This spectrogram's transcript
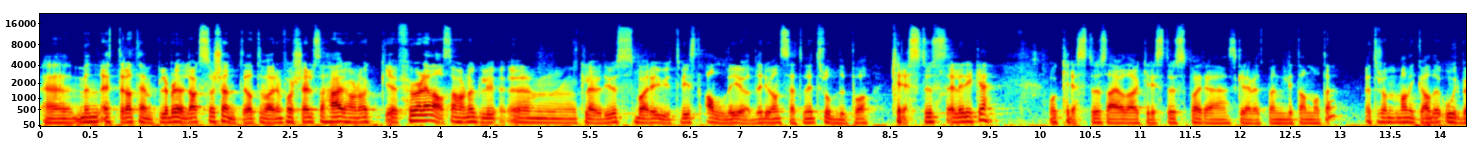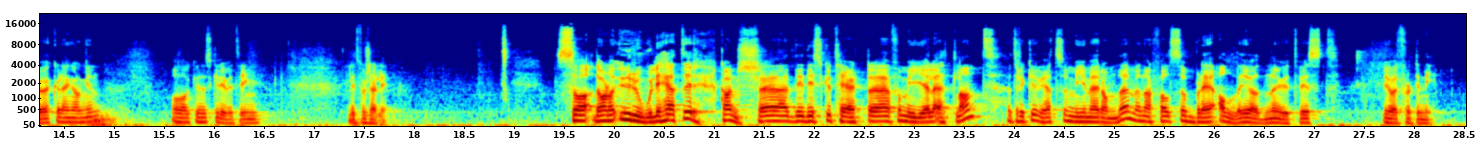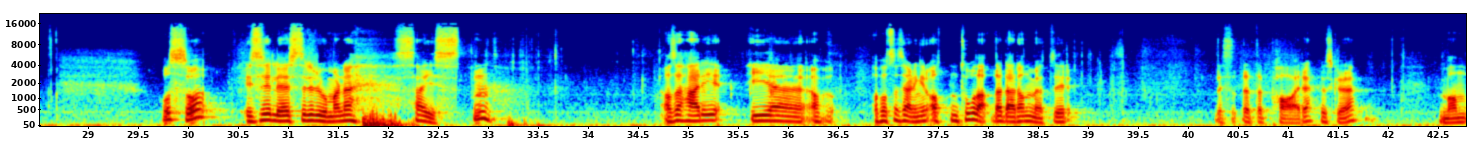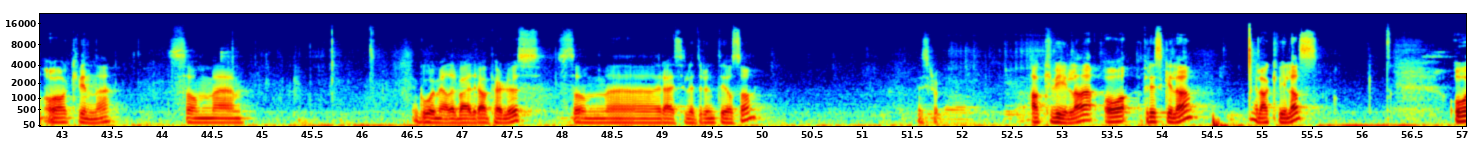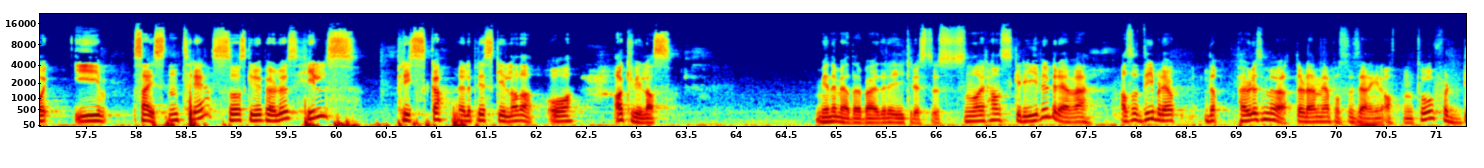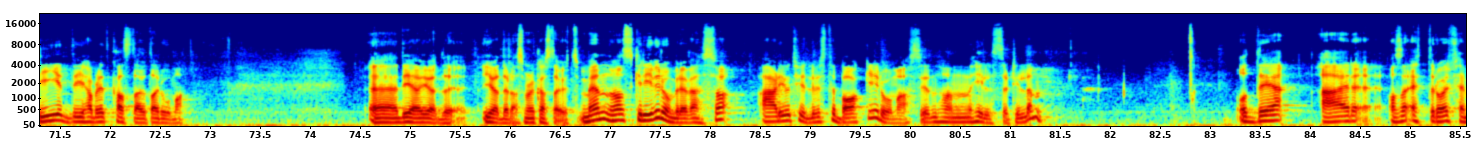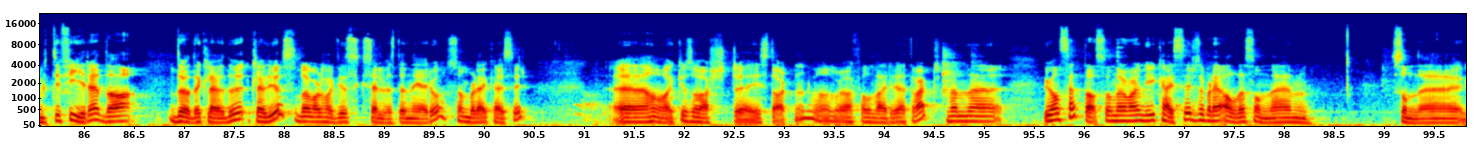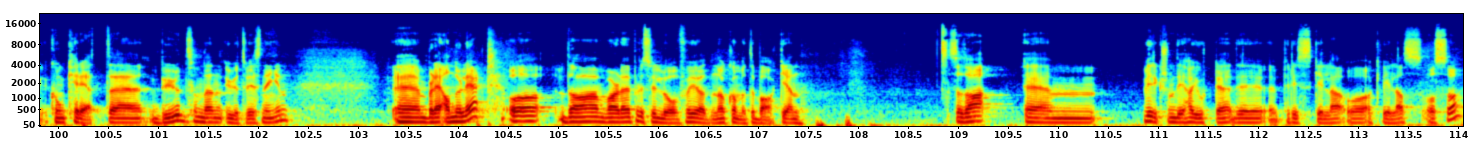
Eh, men etter at tempelet ble ødelagt, så skjønte de at det var en forskjell. Så her har nok, eh, før det da, så har nok Claudius bare utvist alle jøder, uansett om de trodde på Krestus eller ikke. Og Krestus er jo da Kristus, bare skrevet på en litt annen måte. Ettersom man ikke hadde ordbøker den gangen og kunne skrive ting litt forskjellig. Så det var noen uroligheter. Kanskje de diskuterte for mye eller et eller annet. Jeg tror ikke vi vet så mye mer om det, men i hvert fall så ble alle jødene utvist i år 49. Og så, hvis vi leser Romerne 16 Altså her i, i uh, Apostelens gjerninger 18.2, da, det er der han møter dette, dette paret, husker dere? Mann og kvinne som uh, gode medarbeidere av Paulus som uh, reiser litt rundt, de også. Aquila og Priscilla, eller Aquilas. Og i 16.3 så skriver Paulus 'Hils Priska, eller Priscilla, da, og Aquilas, mine medarbeidere i Kristus'. Så når han skriver brevet altså de ble, Paulus møter dem i Apostelens gjerninger 18.2 fordi de har blitt kasta ut av Roma. Eh, de er jøder, jøder da, som ble kasta ut. Men når han skriver rombrevet, så er de jo tydeligvis tilbake i Roma, siden han hilser til dem. Og det er altså etter år 54. Da døde Claudius. Da var det faktisk selveste Nero som ble keiser. Eh, han var ikke så verst eh, i starten, men han ble i hvert fall verre etter hvert. Men Uansett, da, så når det var en ny keiser, så ble alle sånne, sånne konkrete bud, som den utvisningen, ble annullert. Og da var det plutselig lov for jødene å komme tilbake igjen. Så da um, virker som de har gjort det, de Priscilla og Akvilas også.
